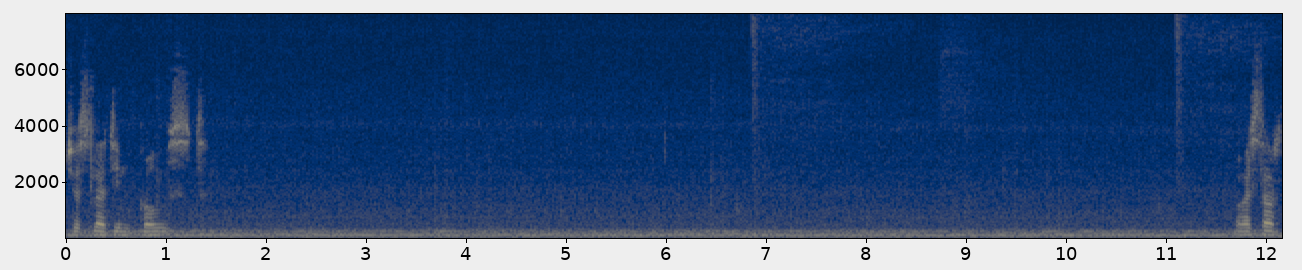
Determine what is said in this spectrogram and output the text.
Just let him coast. I start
